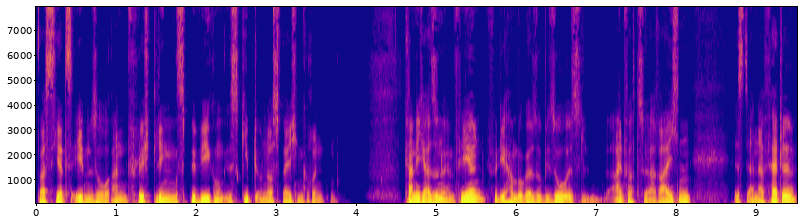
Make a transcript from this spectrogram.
was jetzt eben so an Flüchtlingsbewegung es gibt und aus welchen Gründen. Kann ich also nur empfehlen, für die Hamburger sowieso, ist einfach zu erreichen, ist an der Vettel,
